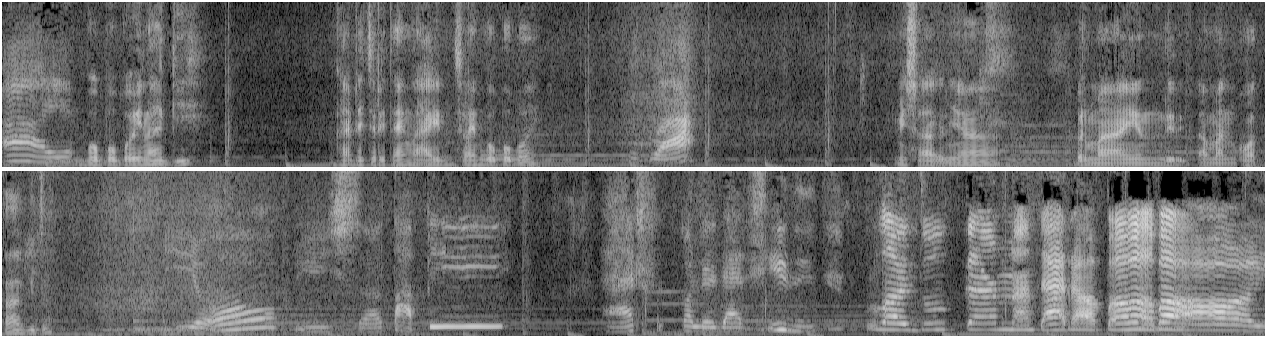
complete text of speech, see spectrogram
air Bobo Boy lagi? Gak ada cerita yang lain selain Bobo Boy? dua Misalnya bermain di taman kota gitu? iya bisa tapi harus kalau dari sini melanjutkan antara bye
